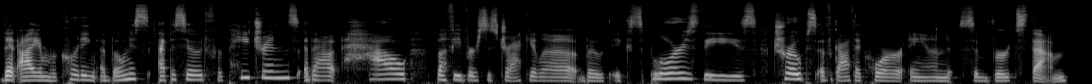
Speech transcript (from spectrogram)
that I am recording a bonus episode for patrons about how Buffy versus Dracula both explores these tropes of Gothic horror and subverts them.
